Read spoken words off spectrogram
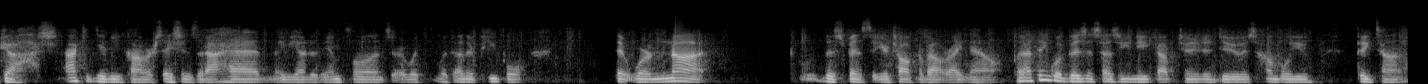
Gosh, I could give you conversations that I had maybe under the influence or with, with other people that were not the Spence that you're talking about right now. But I think what business has a unique opportunity to do is humble you big time.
